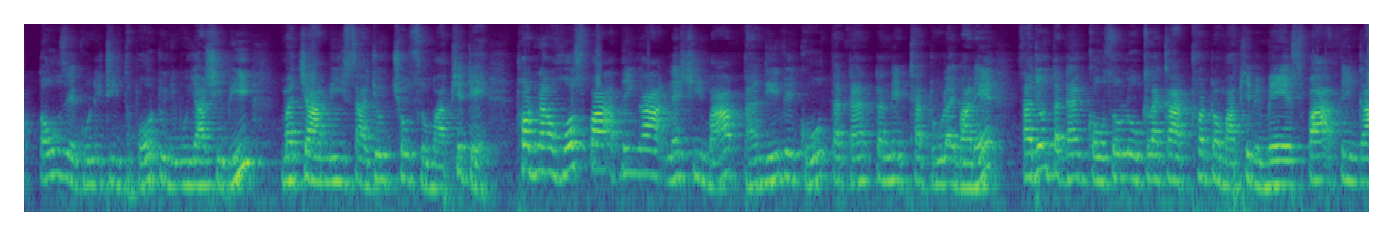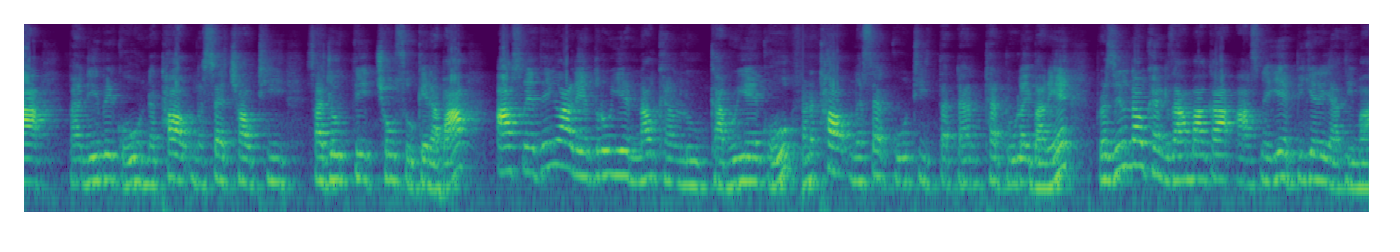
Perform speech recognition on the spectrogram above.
2030ခုနှစ်ထိသဘောတူညီမှုရရှိပြီးမကြာမီစာချုပ်ချုပ်ဆိုမှာဖြစ်တယ်။ Tottenham Hotspur အသင်းကလက်ရှိမှာဗန်ဒီဗစ်ကိုတက်တန်းတစ်နှစ်ထပ်တိုးလိုက်ပါတယ်။စာချုပ်တက်တန်းကုန်ဆုံးလို့ကလပ်ကထွက်တော့မှာဖြစ်ပေမဲ့ Spa အသင်းကဗန်ဒီဗစ်ကို2026ထိစာချုပ်တိချုပ်ဆိုခဲ့တာပါ။ အာဆနယ်သင်းကလည်းသူတို့ရဲ့နောက်ခံလူဂါဘရီယယ်ကို2029ထိတက်တန်းထပ်တိုးလိုက်ပါတယ်။ဘရာဇီးနောက်ခံကစားမကအာဆနယ်ရဲ့ပြီးခဲ့တဲ့ရာသီမှာ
